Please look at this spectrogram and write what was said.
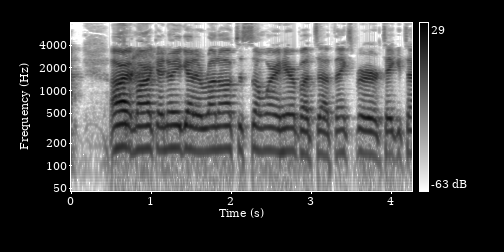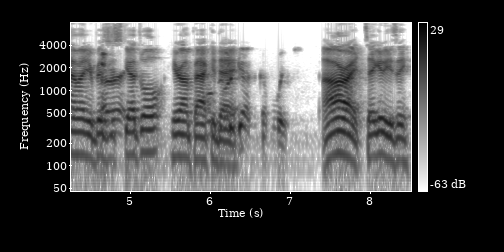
All right, Mark. I know you got to run off to somewhere here, but uh, thanks for taking time out of your busy right. schedule here on Pack a We'll do Day. again in a couple weeks. All right, take it easy.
